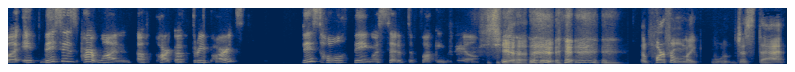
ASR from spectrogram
But if this is part one of part of three parts, this whole thing was set up to fucking fail. Yeah. apart from like just that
